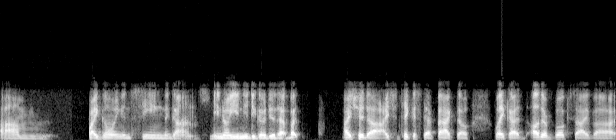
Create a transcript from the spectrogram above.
um, by going and seeing the guns. You know, you need to go do that. But I should uh, I should take a step back though. Like uh, other books I've uh,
